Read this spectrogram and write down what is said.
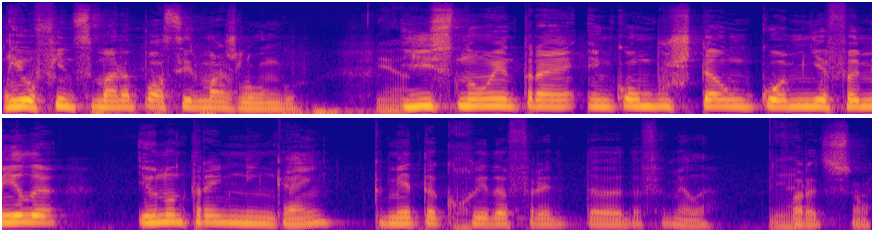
e o fim de semana posso ir mais longo. Yeah. E isso não entra em combustão com a minha família. Eu não treino ninguém que meta a corrida à frente da, da família. Fora de questão.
